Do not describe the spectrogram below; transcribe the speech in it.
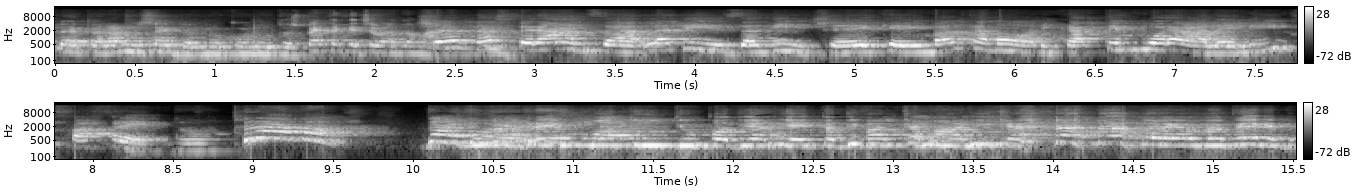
Beh, però non sei bernoccoluto. Aspetta che c'è una C'è domanda. una speranza, la Lisa dice che in Val Camonica temporale lì fa freddo. Dai, Vorremmo tutti un po' di arietta di Valcamonica. Va bene.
